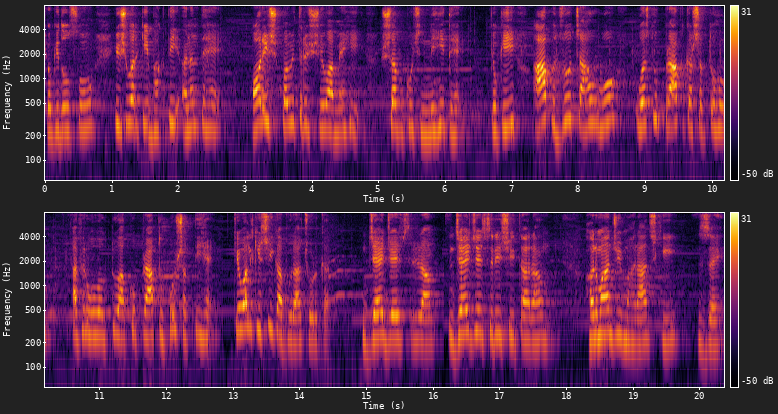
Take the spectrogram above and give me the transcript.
क्योंकि दोस्तों, ईश्वर की भक्ति अनंत है और इस पवित्र सेवा में ही सब कुछ निहित है, क्योंकि आप जो चाहो वो वस्तु प्राप्त कर सकते हो। या फिर वो वस्तु आपको प्राप्त हो सकती है। केवल किसी का बुरा छोड़कर। जय जय श्री राम जय जय श्री सीताराम। हनुमान जी महाराज की जय।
